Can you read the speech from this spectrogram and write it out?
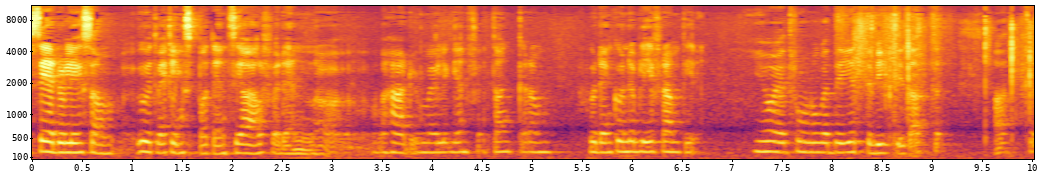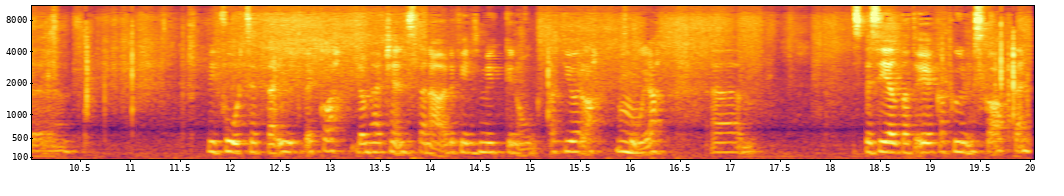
ser du liksom utvecklingspotential för den och vad har du möjligen för tankar om hur den kunde bli i framtiden? Ja, jag tror nog att det är jätteviktigt att, att, eh, vi fortsätter utveckla de här tjänsterna och det finns mycket nog att göra, tror jag. Um, speciellt att öka kunskapen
